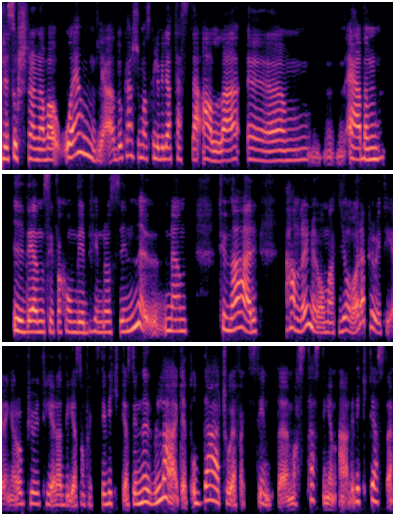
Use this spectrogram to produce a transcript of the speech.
resurserna var oändliga. Då kanske man skulle vilja testa alla, eh, även i den situation vi befinner oss i nu. Men tyvärr handlar det nu om att göra prioriteringar och prioritera det som faktiskt är viktigast i nuläget. Och där tror jag faktiskt inte masstestningen är det viktigaste.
